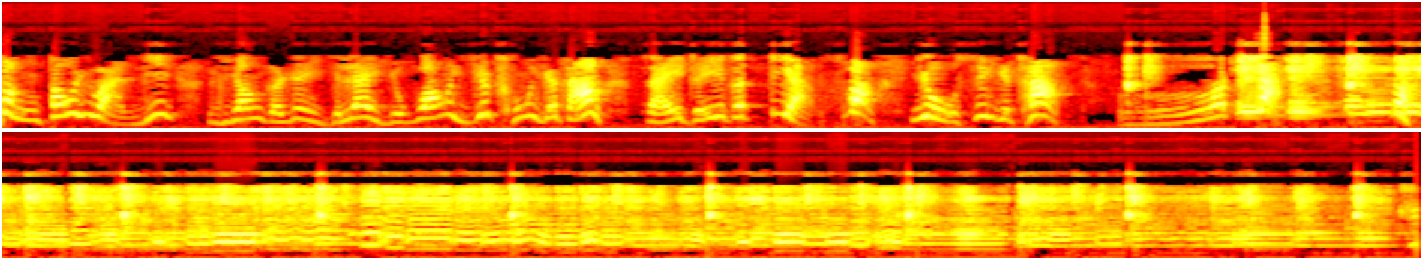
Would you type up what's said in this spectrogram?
蹦到院里，两个人一来一往，一冲一挡，在这一个店房又是一场。恶战，这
